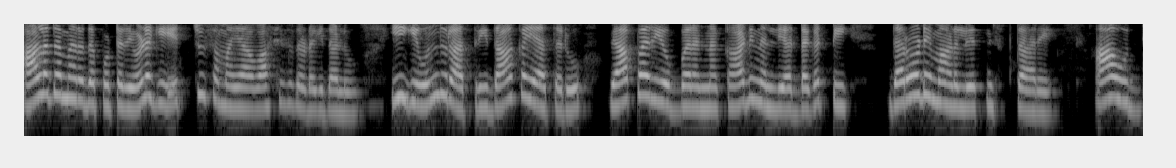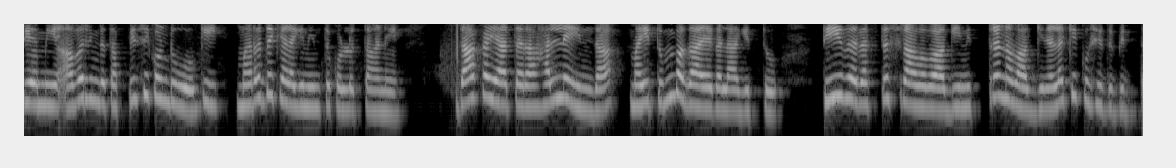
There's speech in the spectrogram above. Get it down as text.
ಆಲದ ಮರದ ಪೊಟರೆಯೊಳಗೆ ಹೆಚ್ಚು ಸಮಯ ವಾಸಿಸತೊಡಗಿದಳು. ಹೀಗೆ ಒಂದು ರಾತ್ರಿ ದಾಖಯಾತರು ವ್ಯಾಪಾರಿಯೊಬ್ಬರನ್ನ ಕಾಡಿನಲ್ಲಿ ಅಡ್ಡಗಟ್ಟಿ ದರೋಡೆ ಮಾಡಲು ಯತ್ನಿಸುತ್ತಾರೆ. ಆ ಉದ್ಯಮಿ ಅವರಿಂದ ತಪ್ಪಿಸಿಕೊಂಡು ಹೋಗಿ ಮರದ ಕೆಳಗೆ ನಿಂತುಕೊಳ್ಳುತ್ತಾನೆ. ದಾಖಯಾತರ ಹಲ್ಲೆಯಿಂದ ಮೈ ತುಂಬ ಗಾಯಗಳಾಗಿತ್ತು. ತೀವ್ರ ರಕ್ತಸ್ರಾವವಾಗಿ ನಿತ್ರಣವಾಗಿ ನೆಲಕ್ಕೆ ಕುಸಿದು ಬಿದ್ದ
